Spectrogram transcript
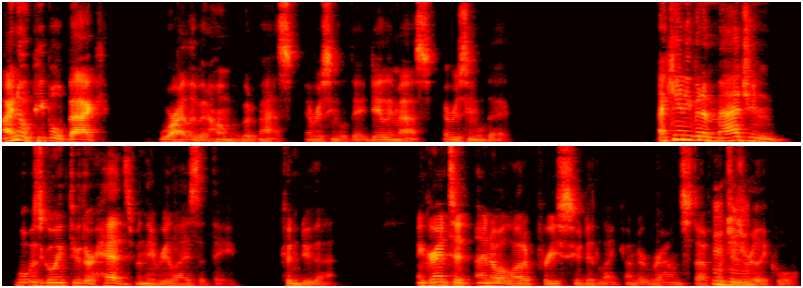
i know people back where i live at home who go to mass every single day daily mass every single day i can't even imagine what was going through their heads when they realized that they couldn't do that. And granted, I know a lot of priests who did like underground stuff, which is Mhm. really cool.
